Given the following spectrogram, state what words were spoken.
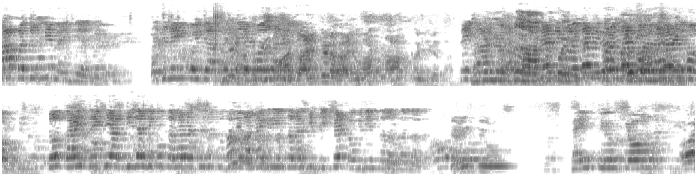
आप बचोगे नहीं दिया जी बचने की कोई चांस नहीं है हाँ गाल पे लगा लो आप आँख पर नहीं लगा तो गाइस देखिए अब जीजा जी को कलर अच्छे से पूछने वाला है ग्रीन कलर की टी शर्ट और ग्रीन कलर का colour thank you thank you क्यों? और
